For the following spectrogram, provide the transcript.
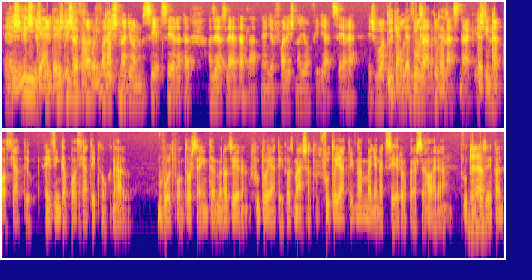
és, és, Igen, és, de és, és a fal, inkább... fal is nagyon szélre, tehát azért azt lehetett látni, hogy a fal is nagyon figyelt szélre, és volt, Igen, hogy bozát duplázták. De, de ez, innen... inkább passzjáték, ez inkább passzjátéknoknál volt fontos szerintem, mert azért futójáték az más. Hát futójáték nem menjenek szélről, persze, hajrá, futunk középen.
